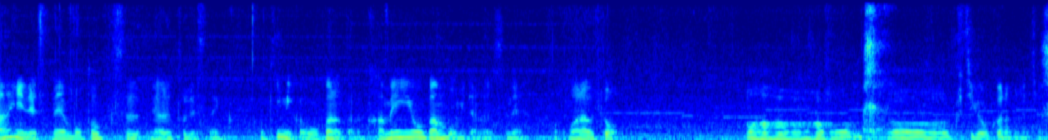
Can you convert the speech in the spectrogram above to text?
い。安易にですね。ボトックスやるとですね筋肉が動かなくなる。仮面用願望みたいなのですね。笑うと「おーおーおー口が動かなくなっちゃうんで、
